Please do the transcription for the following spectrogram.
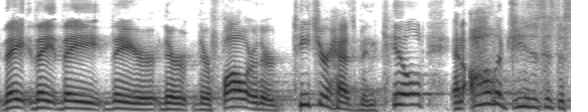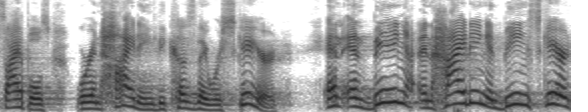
They, they, they, their, their, their follower, their teacher has been killed, and all of Jesus' disciples were in hiding because they were scared. And, and being in hiding and being scared,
